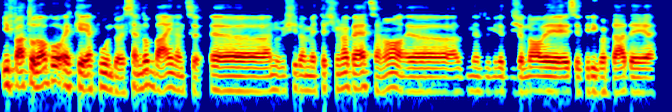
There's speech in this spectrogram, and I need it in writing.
Il fatto dopo è che, appunto, essendo Binance, eh, hanno riuscito a metterci una pezza, no? Eh, nel 2019, se vi ricordate,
